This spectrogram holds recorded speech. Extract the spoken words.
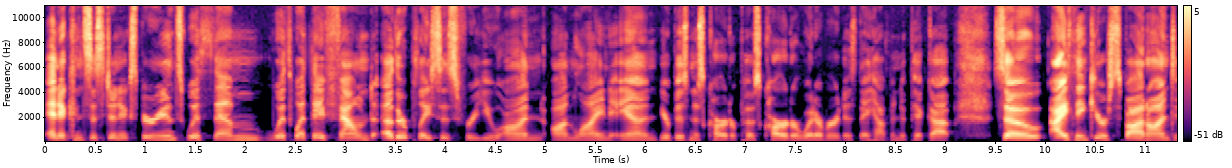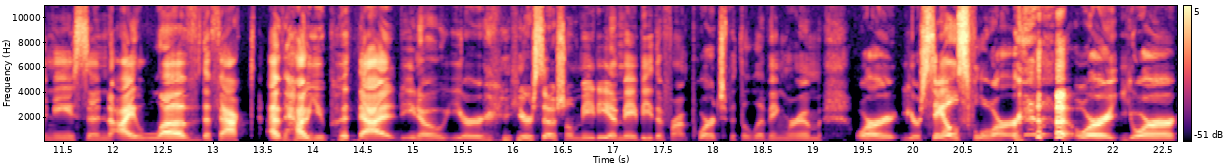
and a consistent experience with them with what they found other places for you on online and your business card or postcard or whatever it is they happen to pick up. So I think you're spot on, Denise. And I love the fact of how you put that, you know, your your social media may be the front porch, but the living room or your sales floor or your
